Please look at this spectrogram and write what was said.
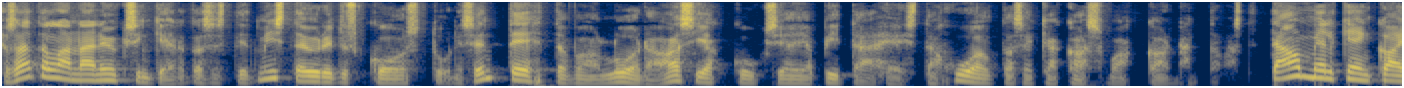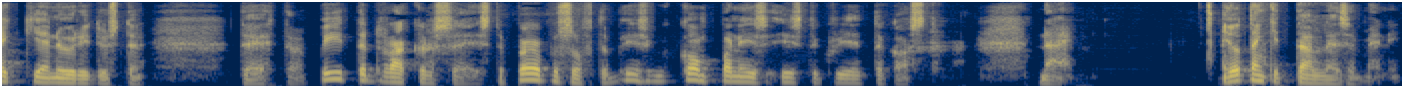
jos ajatellaan näin yksinkertaisesti, että mistä yritys koostuu, niin sen tehtävä on luoda asiakkuuksia ja pitää heistä huolta sekä kasvaa kannattavasti. Tämä on melkein kaikkien yritysten tehtävä. Peter Drucker says, the purpose of the companies is to create the customer. Näin. Jotenkin tälleen se meni.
